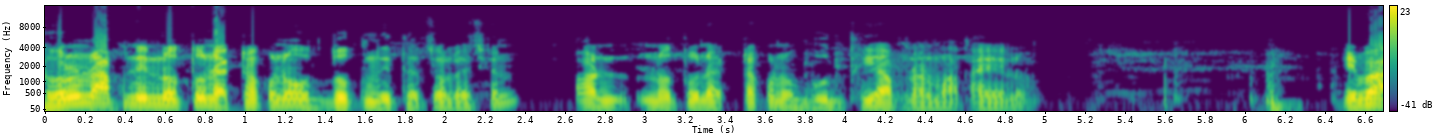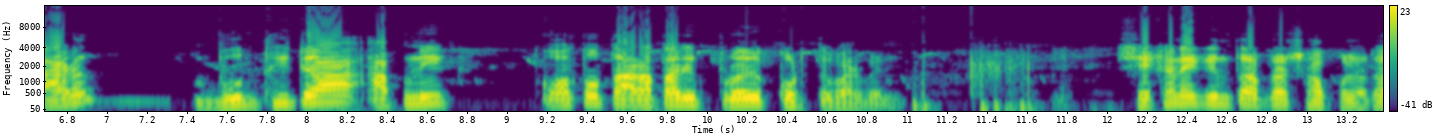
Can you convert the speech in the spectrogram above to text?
ধরুন আপনি নতুন একটা কোনো উদ্যোগ নিতে চলেছেন নতুন একটা কোনো বুদ্ধি আপনার মাথায় এলো। এবার বুদ্ধিটা আপনি কত তাড়াতাড়ি প্রয়োগ করতে পারবেন, সেখানে কিন্তু আপনার সফলতা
